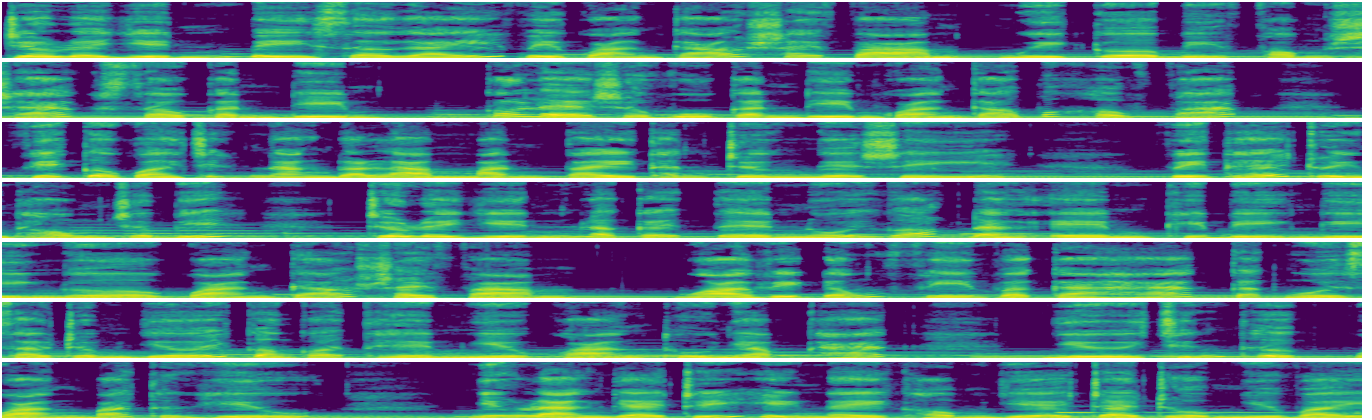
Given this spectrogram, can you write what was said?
Triệu Lệ Dĩnh bị sờ gáy vì quảng cáo sai phạm, nguy cơ bị phong sát sau cảnh điềm. Có lẽ sau vụ cảnh điềm quảng cáo bất hợp pháp, phía cơ quan chức năng đã làm mạnh tay thanh trừng nghệ sĩ. Vì thế truyền thông cho biết, Triệu Lệ Dĩnh là cái tên nối gót đàn em khi bị nghi ngờ quảng cáo sai phạm. Ngoài việc đóng phim và ca hát, các ngôi sao trong giới còn có thêm nhiều khoản thu nhập khác như chứng thực quảng bá thương hiệu. Nhưng làng giải trí hiện nay không dễ trà trộn như vậy.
